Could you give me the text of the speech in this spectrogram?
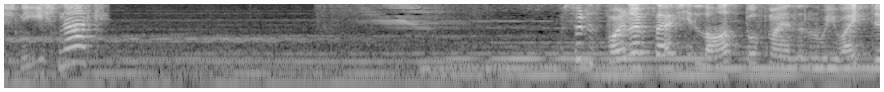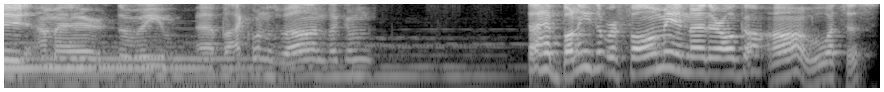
Snack? I'm so disappointed because I actually lost both my little wee white dude and my the wee uh, black one as well. I'm like, I'm... I had bunnies that were following me and now they're all gone. Oh, what's this?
